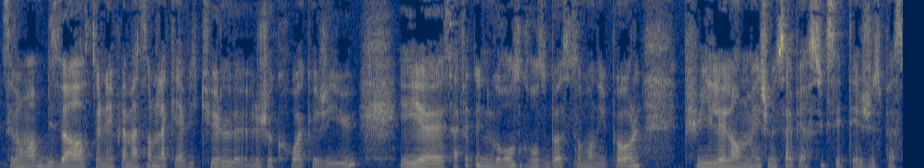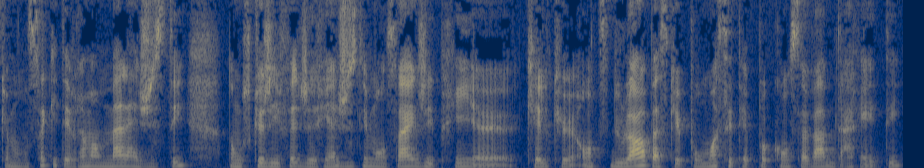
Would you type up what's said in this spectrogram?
C'est vraiment bizarre. C'est une inflammation de la clavicule, je crois que j'ai eu. Et euh, ça fait une grosse, grosse bosse sur mon épaule. Puis le lendemain, je me suis aperçue que c'était juste parce que mon sac était vraiment mal ajusté. Donc, ce que j'ai fait, j'ai réajusté mon sac, j'ai pris euh, quelques antidouleurs parce que pour moi, c'était pas concevable d'arrêter.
